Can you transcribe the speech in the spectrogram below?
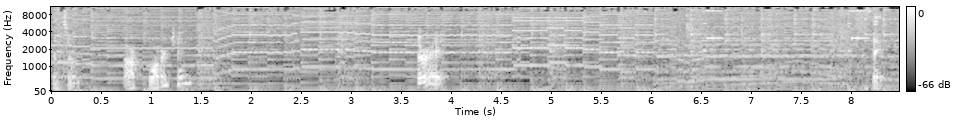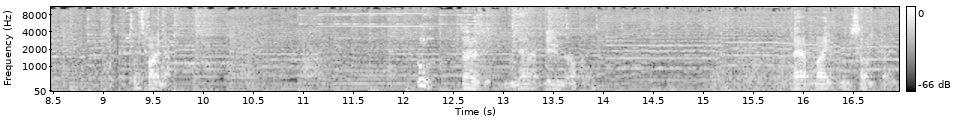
That's a rock water tank? Alright. Find out. Ooh, that did not do nothing. That might do something.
